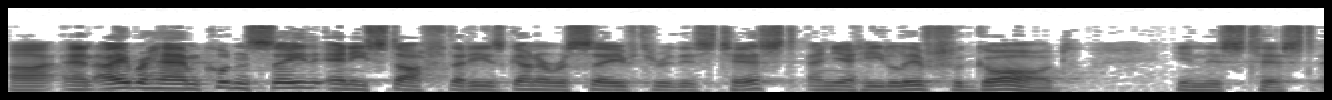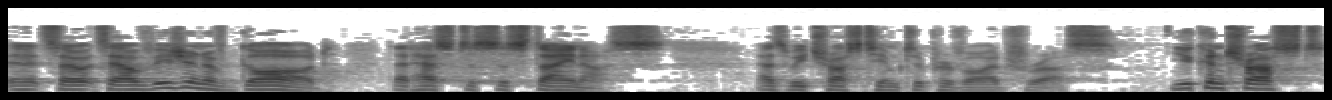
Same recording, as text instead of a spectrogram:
Uh, and Abraham couldn't see any stuff that he's going to receive through this test, and yet he lived for God in this test. And so it's our vision of God that has to sustain us as we trust Him to provide for us. You can trust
